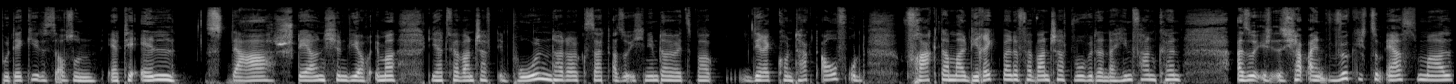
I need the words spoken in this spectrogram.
Bodecki, das ist auch so ein RTL Star, Sternchen, wie auch immer, die hat Verwandtschaft in Polen und hat auch gesagt, also ich nehme da jetzt mal direkt Kontakt auf und frag da mal direkt meine Verwandtschaft, wo wir dann da hinfahren können. Also ich, ich habe ein wirklich zum ersten Mal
